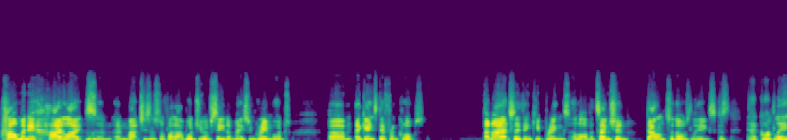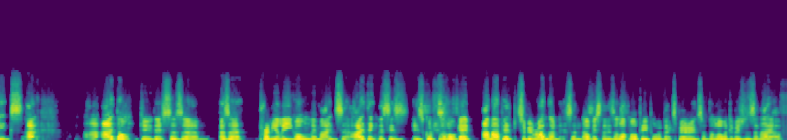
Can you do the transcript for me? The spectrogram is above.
How many highlights and, and matches and stuff like that would you have seen of Mason Greenwood um, against different clubs? And I actually think it brings a lot of attention down to those leagues because they're good leagues. I, I I don't do this as a as a Premier League only mindset. I think this is is good for the whole game. I'm happy to be wrong on this, and obviously there's a lot more people with experience of the lower divisions than I have,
